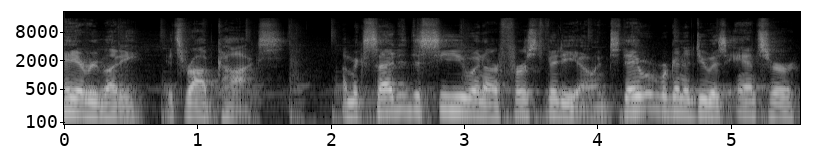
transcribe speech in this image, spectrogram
Hey everybody, it's Rob Cocks. I'm excited to see you in our first video, and today what we're gonna do is answer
